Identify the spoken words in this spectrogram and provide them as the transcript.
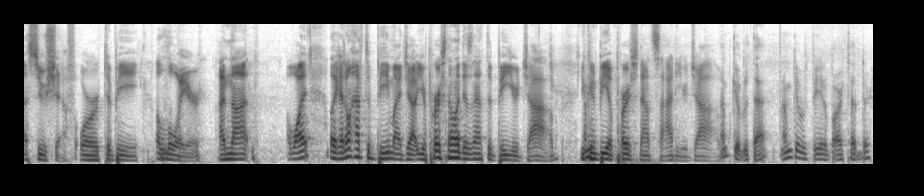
a sous chef or to be a lawyer. I'm not. Why? Like I don't have to be my job. Your personality doesn't have to be your job. You can be a person outside of your job. I'm good with that. I'm good with being a bartender.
